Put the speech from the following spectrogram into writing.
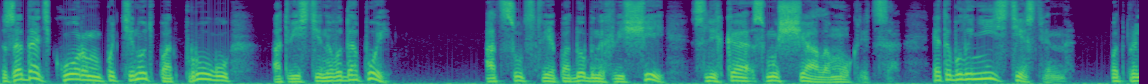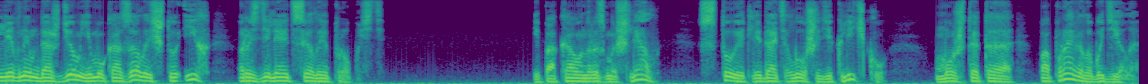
задать корм, подтянуть подпругу, отвести на водопой. Отсутствие подобных вещей слегка смущало мокрица. Это было неестественно. Под проливным дождем ему казалось, что их разделяет целая пропасть. И пока он размышлял, стоит ли дать лошади кличку, может, это поправило бы дело,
